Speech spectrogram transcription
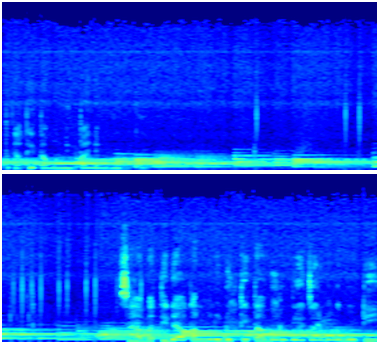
ketika kita memintanya menunggu. Sahabat tidak akan menuduh kita baru belajar mengemudi,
